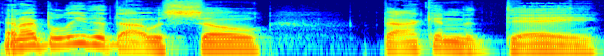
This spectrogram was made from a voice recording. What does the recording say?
And I believe that that was so back in the day.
